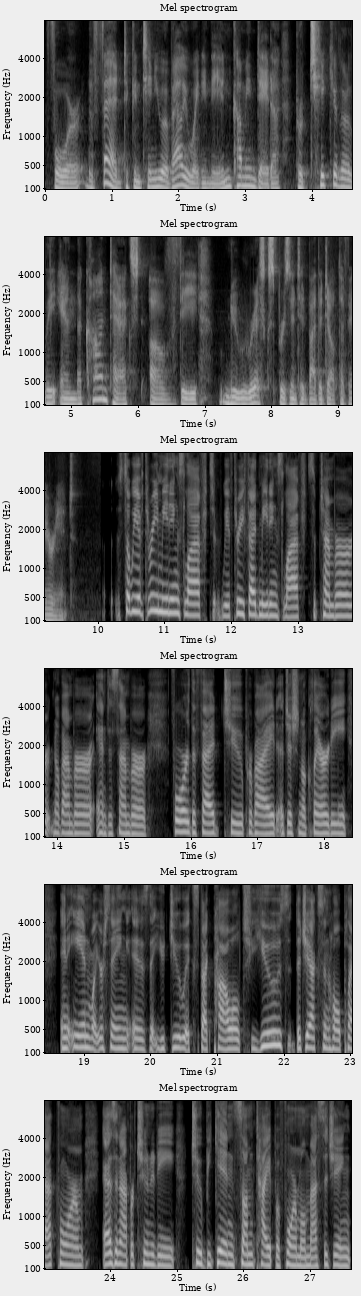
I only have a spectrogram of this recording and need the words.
for the Fed to continue evaluating the incoming data, particularly in the context of the new risks presented by the Delta variant so we have three meetings left. We have three Fed meetings left September, November, and December for the Fed to provide additional clarity. And Ian, what you're saying is that you do expect Powell to use the Jackson Hole platform as an opportunity to begin some type of formal messaging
